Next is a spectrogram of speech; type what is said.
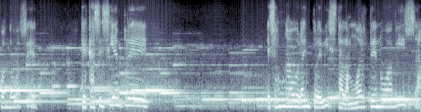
cuándo va a ser, que casi siempre es a una hora imprevista, la muerte no avisa,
